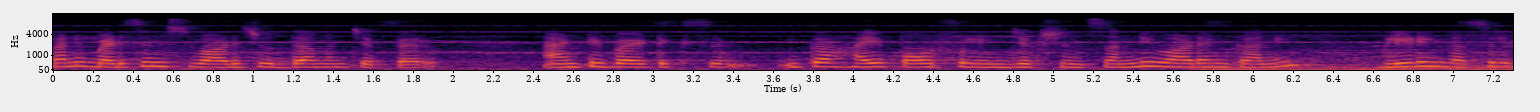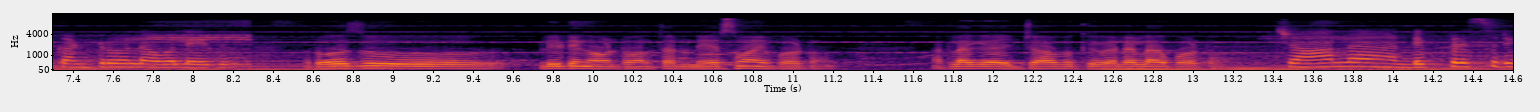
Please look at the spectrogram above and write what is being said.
కానీ మెడిసిన్స్ వాడి చూద్దామని చెప్పారు. యాంటీబయాటిక్స్ ఇంకా హై పవర్ఫుల్ ఇంజెక్షన్స్ అన్నీ వాడాం కానీ బ్లీడింగ్ అస్సలు కంట్రోల్ అవ్వలేదు. రోజు బ్లీడింగ్ అవటం వల్ల చాలా నీరసం అయిపోవటం అట్లాగే జాబ్కి వెళ్ళలేకపోవటం. చాలా డిప్రెస్డ్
